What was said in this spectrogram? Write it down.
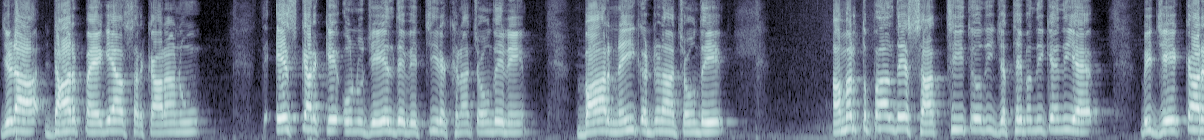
ਜਿਹੜਾ ਡਰ ਪੈ ਗਿਆ ਸਰਕਾਰਾਂ ਨੂੰ, ਤੇ ਇਸ ਕਰਕੇ ਉਹਨੂੰ ਜੇਲ੍ਹ ਦੇ ਵਿੱਚ ਹੀ ਰੱਖਣਾ ਚਾਹੁੰਦੇ ਨੇ, ਬਾਹਰ ਨਹੀਂ ਕੱਢਣਾ ਚਾਹੁੰਦੇ। ਅਮਰਤਪਾਲ ਦੇ ਸਾਥੀ ਤੇ ਉਹਦੀ ਜਥੇਬੰਦੀ ਕਹਿੰਦੀ ਹੈ ਵੀ ਜੇਕਰ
